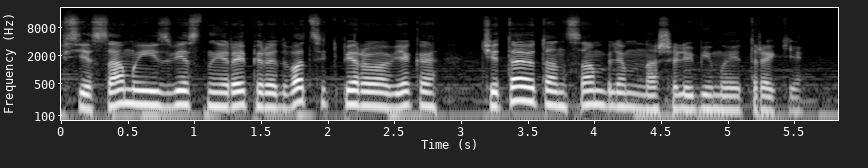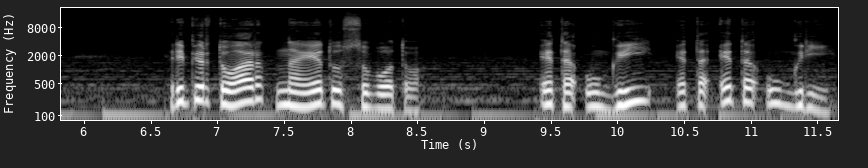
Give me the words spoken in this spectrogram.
Все самые известные рэперы 21 века читают ансамблем наши любимые треки. Репертуар на эту субботу. Это угри, это это угри.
